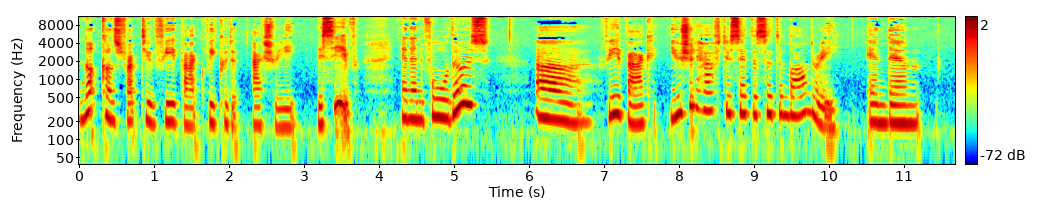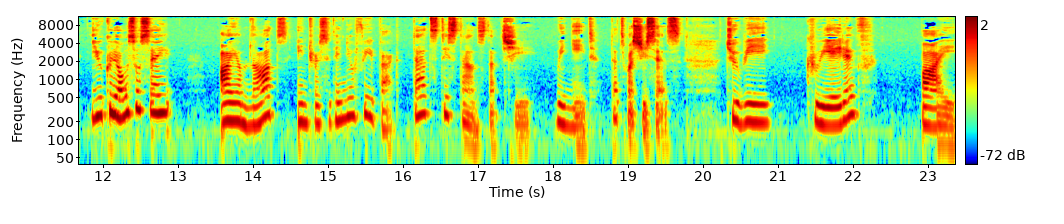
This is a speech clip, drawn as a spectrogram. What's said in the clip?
not constructive feedback we could actually receive. And then for those uh, feedback, you should have to set a certain boundary. And then you could also say, I am not interested in your feedback. That's the stance that she we need. That's what she says. To be creative by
